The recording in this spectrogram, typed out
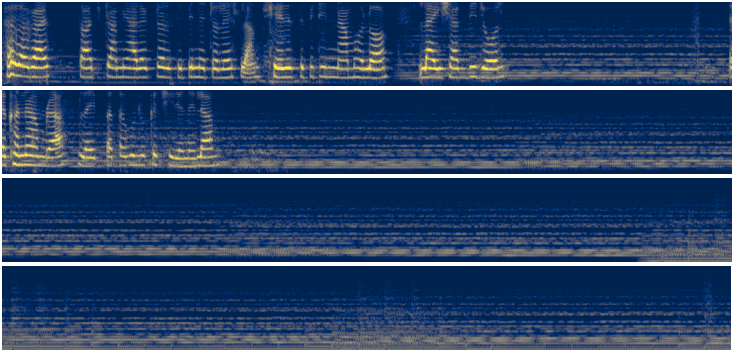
Hello guys তো আজকে আমি আরেকটা রেসিপি নিয়ে চলে আসলাম। সেই রেসিপিটির নাম হলো লাই শাক দি জল এখানে আমরা লাই পাতাগুলোকে ছিঁড়ে নিলাম।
